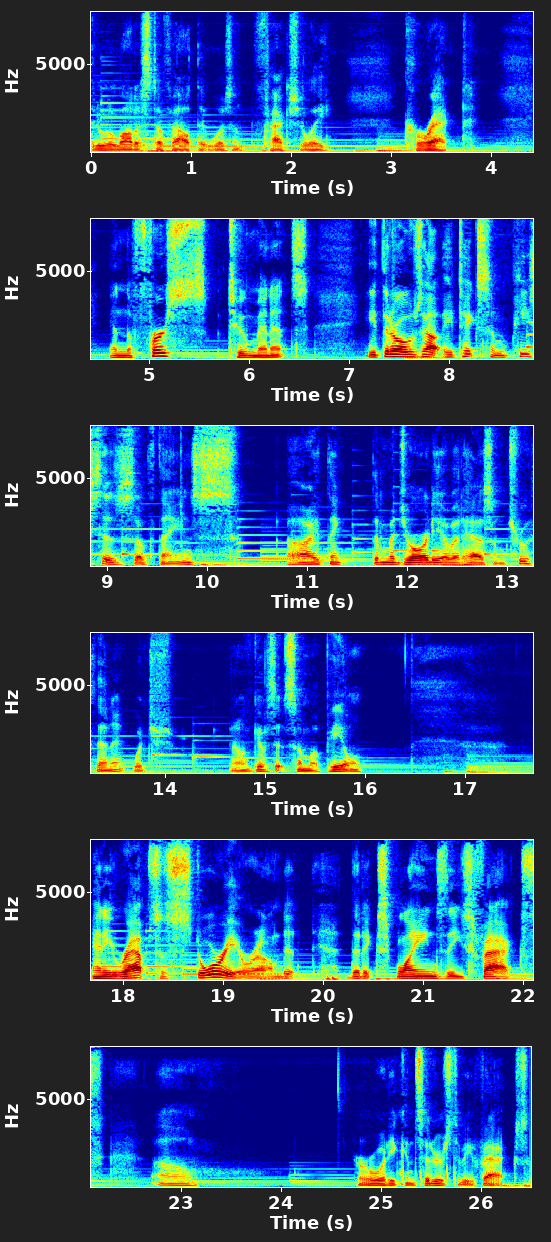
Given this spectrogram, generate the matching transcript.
threw a lot of stuff out that wasn't factually correct. In the first two minutes, he throws out, he takes some pieces of things. Uh, I think the majority of it has some truth in it, which know, gives it some appeal. And he wraps a story around it that explains these facts, uh, or what he considers to be facts.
